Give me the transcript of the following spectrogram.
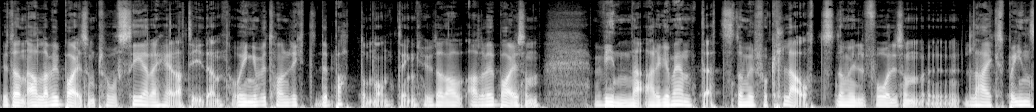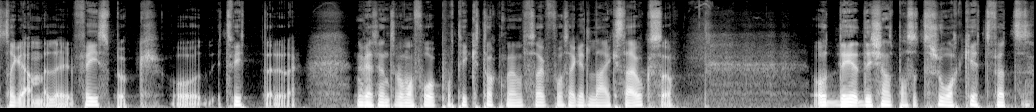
Utan alla vill bara liksom provocera hela tiden. Och ingen vill ta en riktig debatt om någonting. Utan all, alla vill bara liksom vinna argumentet. De vill få clout. De vill få liksom eh, likes på Instagram eller Facebook och Twitter. Eller. Nu vet jag inte vad man får på TikTok men man får säkert likes där också. Och det, det känns bara så tråkigt för att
